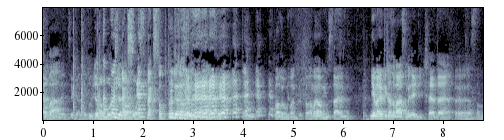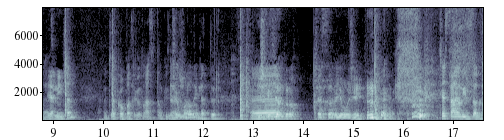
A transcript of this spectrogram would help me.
de- a Bálint, igen. Tehát Hát ugyanabból, akkor ezt, meg, ugyanabból, ezt ugyanabból Valóban, tehát olyan muszáj. Nyilván itt is az a válaszom, hogy egyik se, de ilyen nincsen. Úgyhogy akkor Patrickot választottam És kizárásul. akkor marad egy kettő. És kifli akkor a Chester vagy Józsi. Chester nagyon izzad,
